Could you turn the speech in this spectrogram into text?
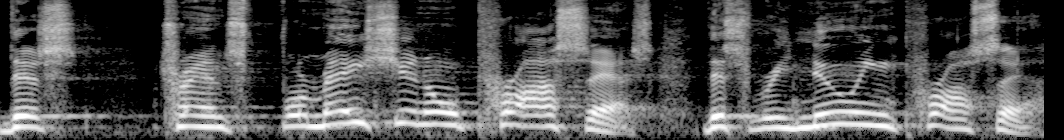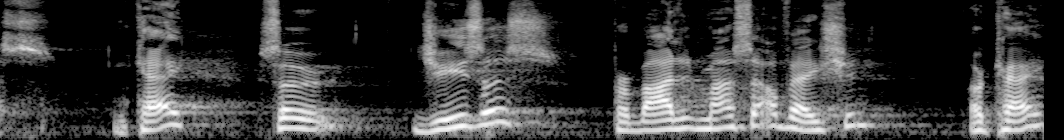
this transformational process, this renewing process. Okay? So Jesus provided my salvation. Okay?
